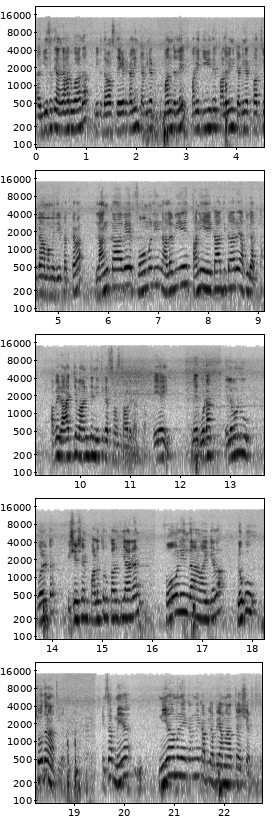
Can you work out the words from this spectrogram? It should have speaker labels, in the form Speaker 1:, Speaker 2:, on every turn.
Speaker 1: ගිය සතියේ අඟහරුවාදා මීට දවස් දෙකකට කලින් කැබිනට් මණ්ඩලේ මගේ ජීවිතේ පළවෙනි කැබිනට් පත්‍රිකාව මම ඉදිරිපත් කරා. ලංකාවේ ෆෝමලින් අලවියේ තනි ඒකාධිකාරය අපි ගත්තා. අපේ රාජ්‍ය වාණිජ්‍ය නීතිගත සංස්ථාවට ගත්තා. ඒ ඇයි මේ ගොඩක් එළවලු වලට විශේෂයෙන් පළතුරු කල් තියාගන්න ෆෝමලින් දානවායි කියලා ලොකු චෝදනා තියෙනවා. ඒ නිසා මෙය නියාමනය කරන එක අපි අපේ අමාත්‍යාංශයට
